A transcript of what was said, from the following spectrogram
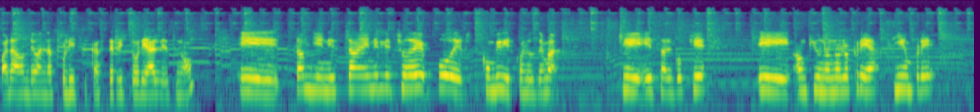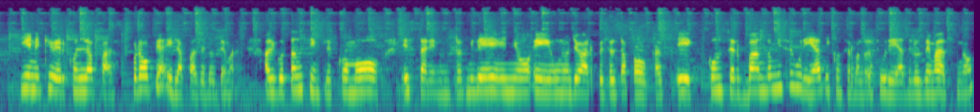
para dónde van las políticas territoriales, ¿no? Eh, también está en el hecho de poder convivir con los demás, que es algo que, eh, aunque uno no lo crea, siempre tiene que ver con la paz propia y la paz de los demás. Algo tan simple como estar en un transmilenio, eh, uno llevar pues el tapabocas, eh, conservando mi seguridad y conservando la seguridad de los demás, ¿no?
